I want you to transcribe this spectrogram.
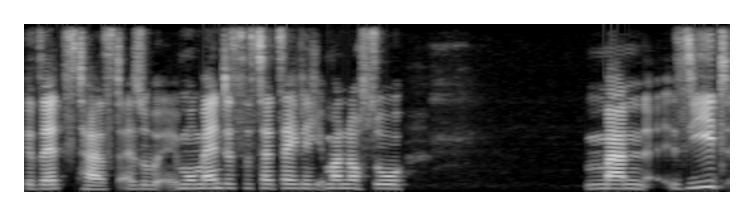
gesetzt hast. Also im Moment ist es tatsächlich immer noch so, man sieht,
